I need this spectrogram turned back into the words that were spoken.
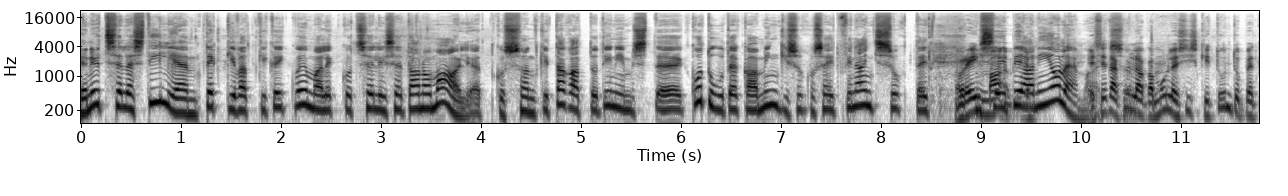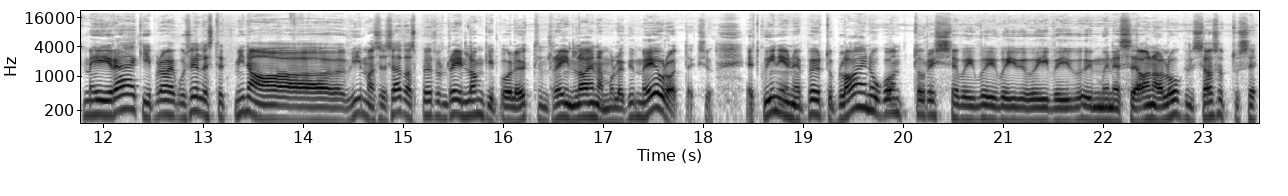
ja nüüd sellest hiljem tekivadki kõikvõimalikud sellised anomaaliad, kus ongi tagatud inimeste kodudega mingisuguseid finantssuhteid no,, mis ma, ei pea nii olema. seda küll, aga mulle siiski tundub, et me ei räägi praegu sellest, et mina viimases hädas pöördun Rein Langi poole ütlen, Rein, laena mulle kümme eurot, eks ju. et kui inimene pöördub laenukontorisse või, või, või, või, või, või mõnesse analoogilisse asutusse,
